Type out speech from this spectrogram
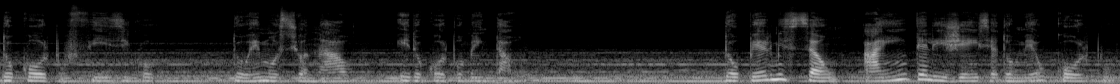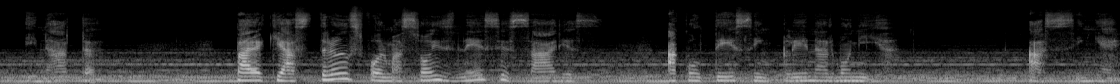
do corpo físico, do emocional e do corpo mental. Dou permissão à inteligência do meu corpo inata para que as transformações necessárias aconteçam em plena harmonia. Assim é.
